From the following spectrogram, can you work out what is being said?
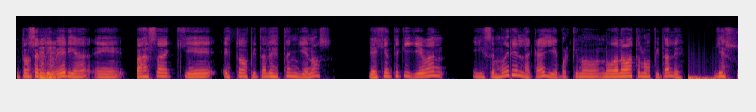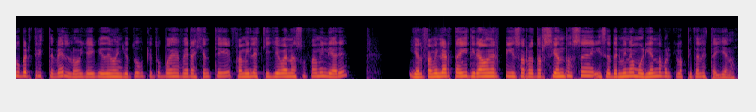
Entonces en. Liberia eh, pasa que estos hospitales están llenos y hay gente que llevan y se muere en la calle porque no, no dan abasto los hospitales. Y es súper triste verlo. Y hay videos en YouTube que tú puedes ver a gente, familias que llevan a sus familiares. Y el familiar está ahí tirado en el piso, retorciéndose y se termina muriendo porque el hospital está lleno.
